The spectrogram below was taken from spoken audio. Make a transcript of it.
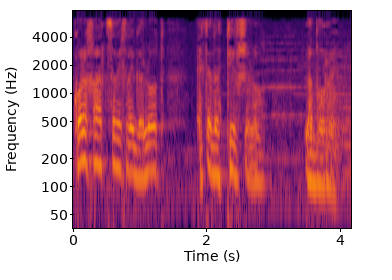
כל אחד צריך לגלות את הנתיב שלו לבורא.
